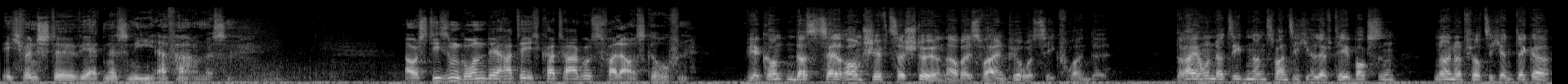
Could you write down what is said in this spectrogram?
Ich wünschte, wir hätten es nie erfahren müssen. Aus diesem Grunde hatte ich Karthagos Fall ausgerufen. Wir konnten das Zellraumschiff zerstören, aber es war ein Pyrrhussieg, Freunde. 327 LFT-Boxen, 49 Entdecker,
